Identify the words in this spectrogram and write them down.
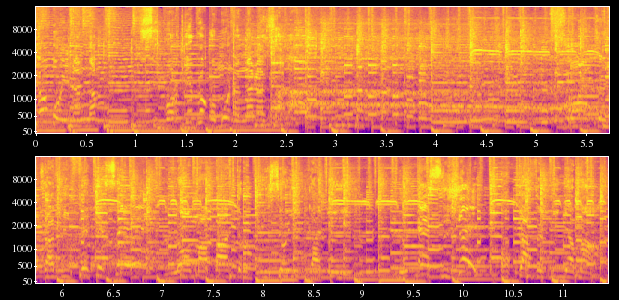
Yoko inanga Supporter pour que mon angana sala Franck Kavi PTC L'homme à battre Christian Ingani Le SG Octave Binyama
